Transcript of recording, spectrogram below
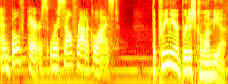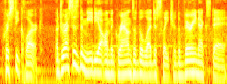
and both pairs were self radicalized. The Premier of British Columbia, Christy Clark, addresses the media on the grounds of the legislature the very next day.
